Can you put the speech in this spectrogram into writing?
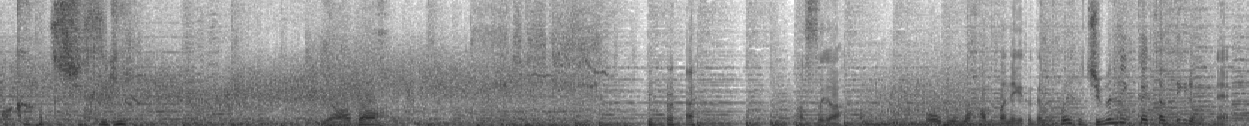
爆発しすぎ。やば。さすが。応募も半端ねえけどでもこういうの自分で一回買ってきるもんね。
